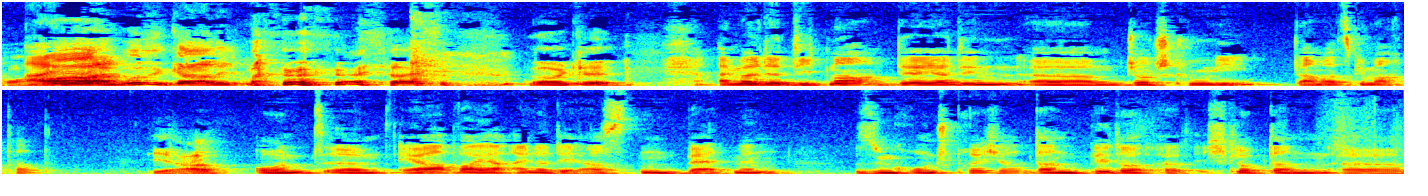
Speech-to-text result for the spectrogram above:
Boah, Einmal, muss ich gar nicht mal. Scheiße. Okay. Einmal der Dietmar, der ja den ähm, George Clooney damals gemacht hat. Ja. Und ähm, er war ja einer der ersten Batman-Synchronsprecher. Dann Peter, äh, ich glaube dann, äh,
